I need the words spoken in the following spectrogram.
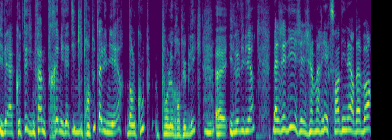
Il est à côté d'une femme très médiatique qui mm. prend toute la lumière dans le couple pour le grand public. Mm. Euh, il le vit bien? Bah j'ai dit, j'ai un mari extraordinaire. D'abord,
